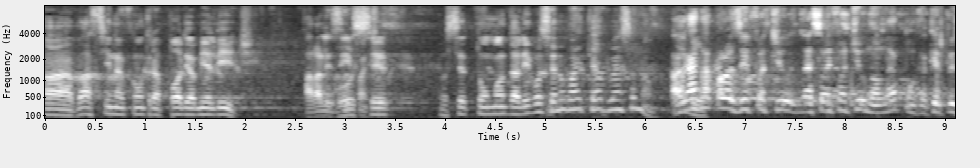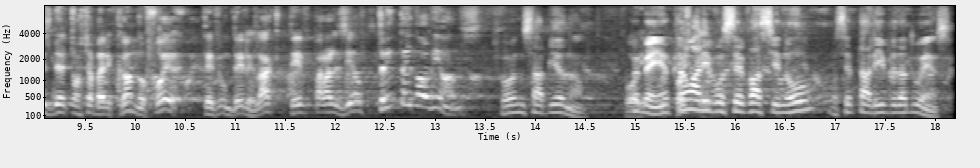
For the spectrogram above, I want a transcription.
a vacina contra a poliomielite. Paralisia Você, infantil. Você tomando ali, você não vai ter a doença, não. Aliás, não é paralisia infantil, não é só infantil não, né, Tom? Que Aquele presidente norte-americano, não foi? Teve um deles lá que teve paralisia aos 39 anos. Foi, não sabia não. Foi. Foi bem, então ali você vacinou, você está livre da doença.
